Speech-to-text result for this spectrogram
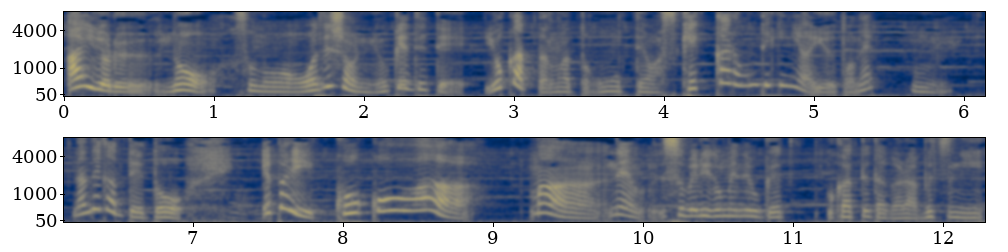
アイドルのそのオーディションに受けててよかったなと思ってます。結果論的には言うとね。うん。なんでかっていうと、やっぱり高校は、まあね、滑り止めで受け受かってたから別に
